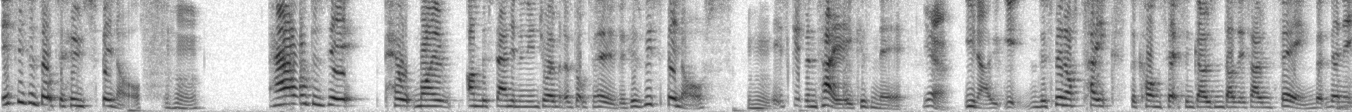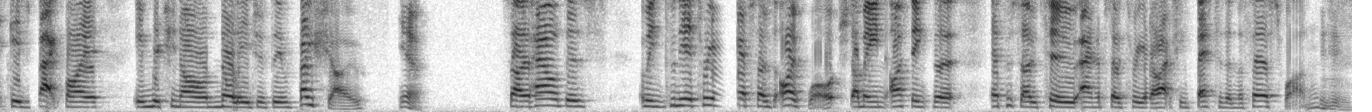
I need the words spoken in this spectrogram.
if this is Doctor Who spin-off, Mhm. how does it help my understanding and enjoyment of Doctor Who? Because with spin-offs, Mhm. it's give and take, isn't it? Yeah, you know, it, the spin off takes the concept and goes and does its own thing, but then it gives back by enriching our knowledge of the base show. yeah, So, how does, I mean, from the three episodes that I've watched, I mean, I think that episode two and episode three are actually better than the first one. Mhm.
